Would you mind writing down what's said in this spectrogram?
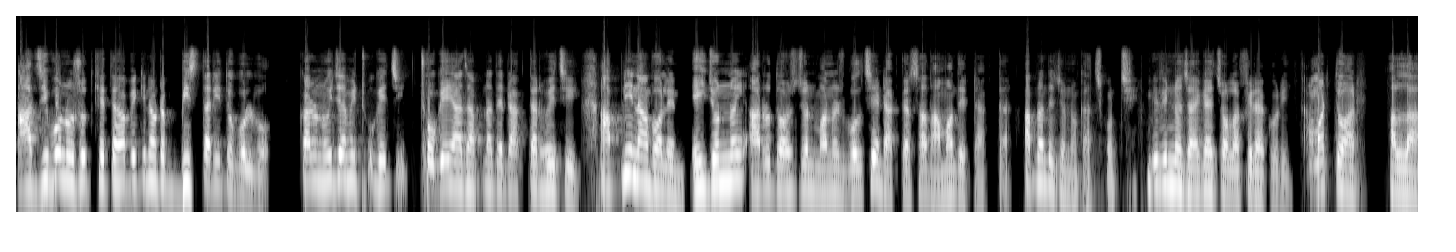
আজীবন ওষুধ খেতে হবে কিনা, ওটা বিস্তারিত বলব। কারণ ওই যে আমি ঠকেছি ঠকেই আজ আপনাদের ডাক্তার হয়েছি। আপনি না বলেন, এই জন্যই আরও জন মানুষ বলছে, ডাক্তার সাদ আমাদের ডাক্তার। আপনাদের জন্য কাজ করছি। বিভিন্ন জায়গায় চলাফেরা করি। আমার তো আর আল্লাহ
